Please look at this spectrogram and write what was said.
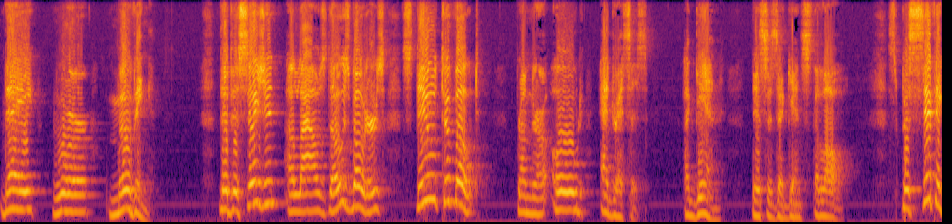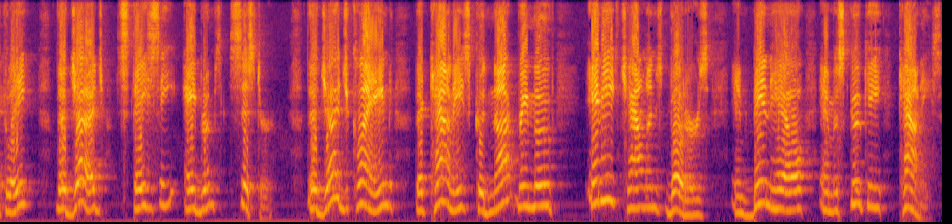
they were moving. The decision allows those voters still to vote from their old addresses. Again, this is against the law. Specifically, the judge, Stacey Abrams' sister, the judge claimed the counties could not remove any challenged voters in Ben Hill and Muscogee counties.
